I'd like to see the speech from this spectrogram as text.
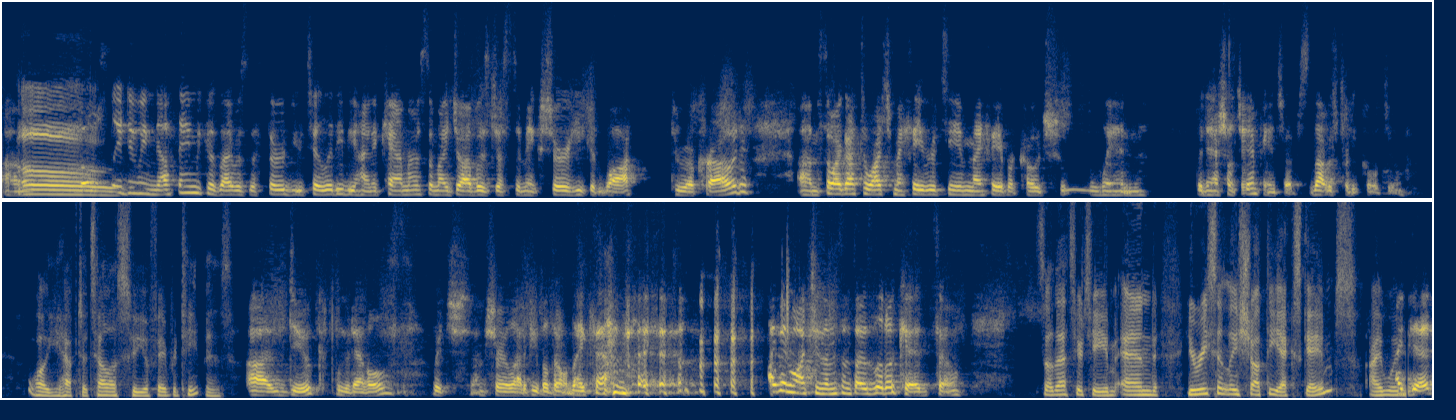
Um, oh. Mostly doing nothing because I was the third utility behind a camera. So my job was just to make sure he could walk through a crowd. Um, so I got to watch my favorite team, my favorite coach win the national championship. So that was pretty cool too. Well, you have to tell us who your favorite team is. Uh, Duke Blue Devils, which I'm sure a lot of people don't like them, but I've been watching them since I was a little kid. So, so that's your team, and you recently shot the X Games. I would. I did.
